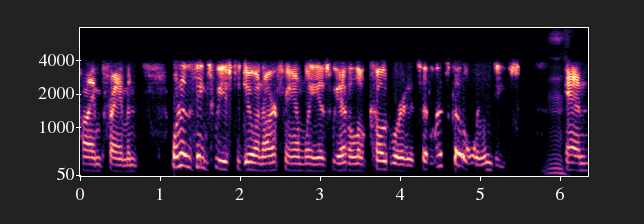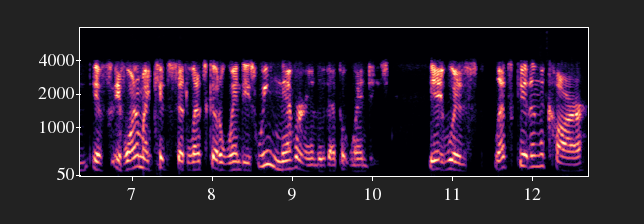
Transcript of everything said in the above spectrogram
time frame. And one of the things we used to do in our family is we had a little code word. It said, "Let's go to Wendy's." Mm. And if if one of my kids said, "Let's go to Wendy's," we never ended up at Wendy's. It was let's get in the car,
